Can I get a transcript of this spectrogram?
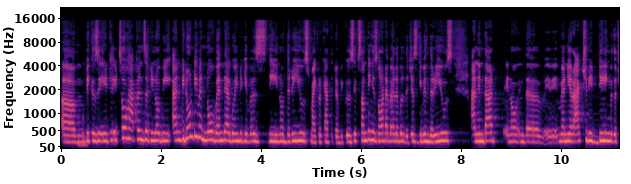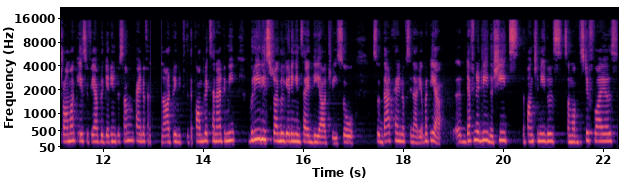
Um, mm-hmm. because it, it so happens that you know we and we don't even know when they are going to give us the you know the reused microcatheter. Because if something is not available they just give in the reuse. And in that you know in the when you're actually dealing with a trauma case if you have to get into some kind of an artery with, with a complex anatomy we really struggle getting inside the artery. So, so that kind of scenario. But yeah, uh, definitely the sheets, the puncture needles, some of the stiff wires,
